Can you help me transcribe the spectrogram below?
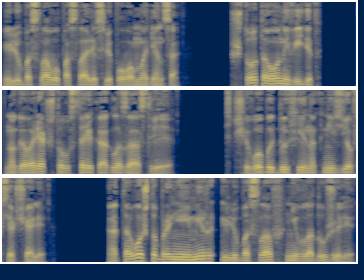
и Любославу послали слепого младенца. Что-то он и видит, но говорят, что у старика глаза острее. С чего бы духи на князьев серчали? От того, что Бронеемир и Любослав не в ладу жили.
